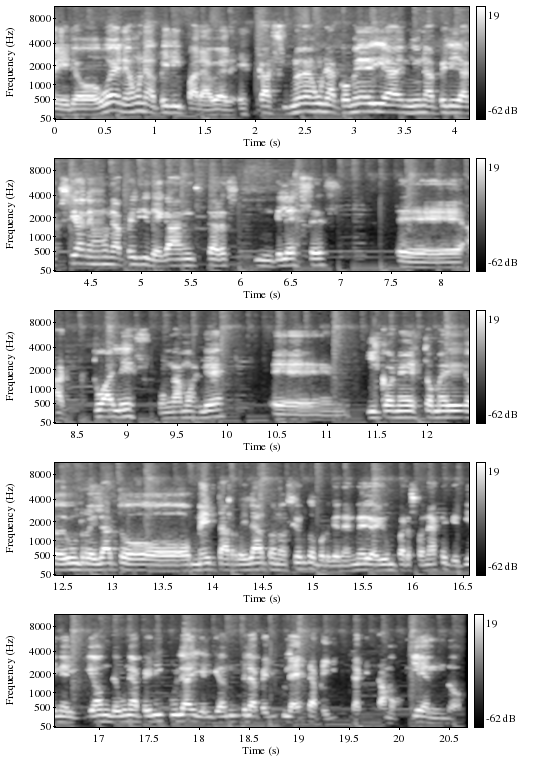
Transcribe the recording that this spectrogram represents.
pero bueno, es una peli para ver. Es casi, no es una comedia ni una peli de acción, es una peli de gangsters ingleses eh, actuales, pongámosle. eh, y con esto medio de un relato, meta relato, ¿no es cierto? Porque en el medio hay un personaje que tiene el guion de una película y el guion de la película es la película que estamos viendo.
